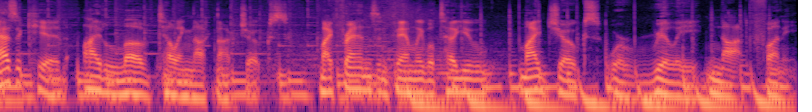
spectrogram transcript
As a kid, I loved telling knock knock jokes. My friends and family will tell you my jokes were really not funny.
